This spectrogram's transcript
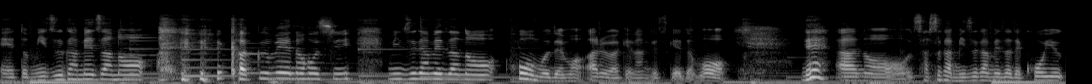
えーと、水亀座の 革命の星水亀座のホームでもあるわけなんですけれどもねあのさすが水亀座でこういう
